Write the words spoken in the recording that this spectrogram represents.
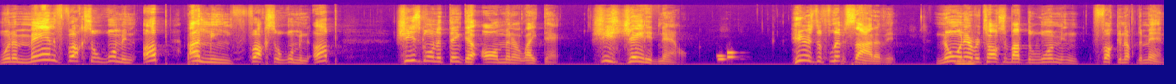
when a man fucks a woman up, I mean fucks a woman up, she's going to think that all men are like that. She's jaded now. Here's the flip side of it: no one ever talks about the woman fucking up the men.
